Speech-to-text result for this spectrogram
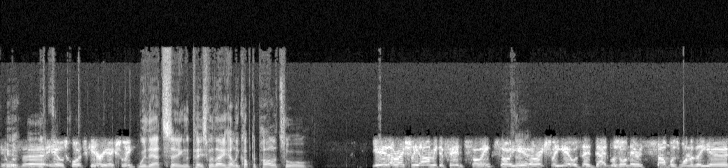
it was uh, yeah, it was quite scary actually. Without seeing the piece, were they helicopter pilots or? Yeah, they were actually Army Defence, I think. So okay. yeah, they were actually yeah. It was their dad was on there. His son was one of the uh,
